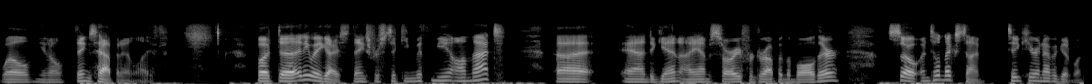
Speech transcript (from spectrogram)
well, you know, things happen in life. But anyway, guys, thanks for sticking with me on that. Uh, and again, I am sorry for dropping the ball there. So until next time, take care and have a good one.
